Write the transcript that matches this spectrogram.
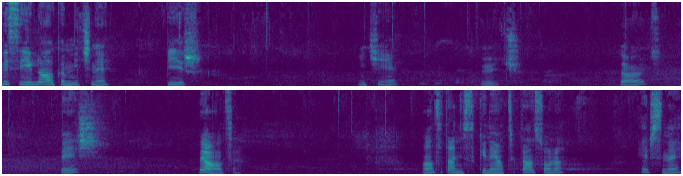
Ve sihirli halkanın içine 1 2 3 4 5 ve 6 6 tane sık iğne yaptıktan sonra hepsine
